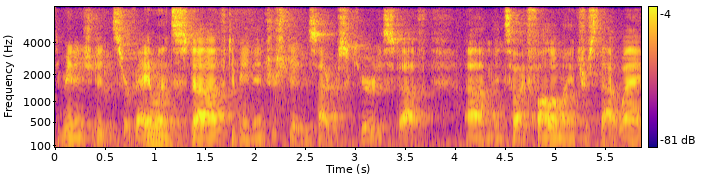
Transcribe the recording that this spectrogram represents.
to being interested in surveillance stuff to being interested in cybersecurity stuff. Um, and so I follow my interests that way.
